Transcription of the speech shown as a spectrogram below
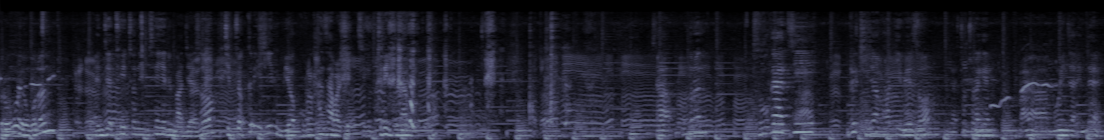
그리고 요거는 엔제 트위터님 생일을 맞이해서 직접 끓이신 미역국을 한 사발씩 지금 드링킹하고 있고요. 자, 오늘은 두 가지를 기념하기 위해서 조촐하게 마- 모인 자리인데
